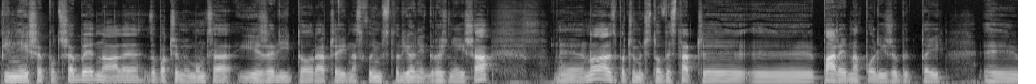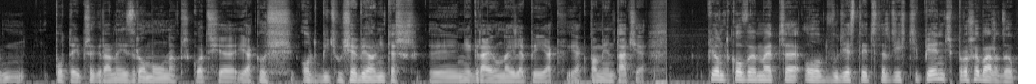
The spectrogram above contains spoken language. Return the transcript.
pilniejsze potrzeby, no ale zobaczymy. Monca, jeżeli to raczej na swoim stadionie groźniejsza, e, no ale zobaczymy, czy to wystarczy pary na poli, żeby tutaj po tej przegranej z Romą na przykład się jakoś odbić u siebie. Oni też nie grają najlepiej, jak, jak pamiętacie piątkowe mecze o 20.45. Proszę bardzo,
